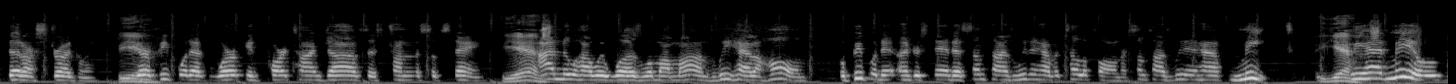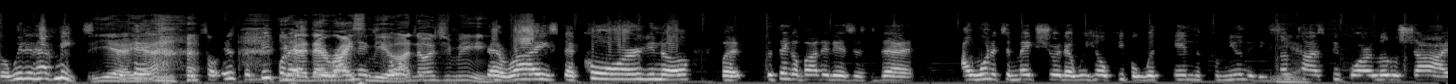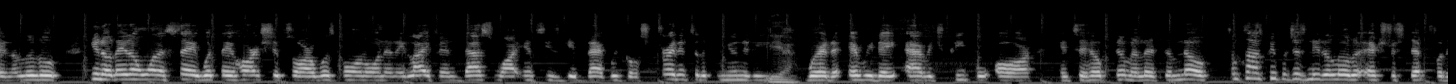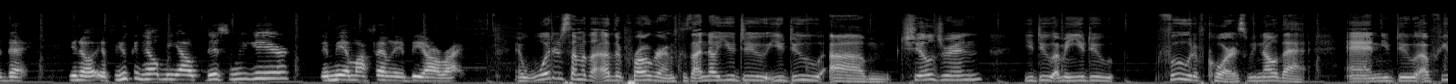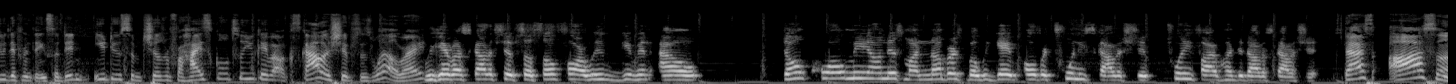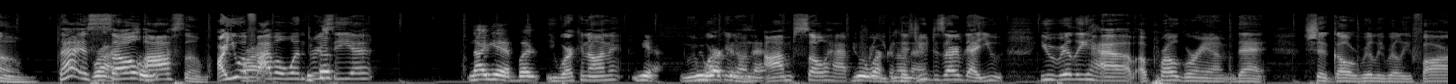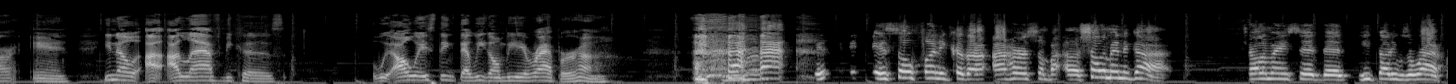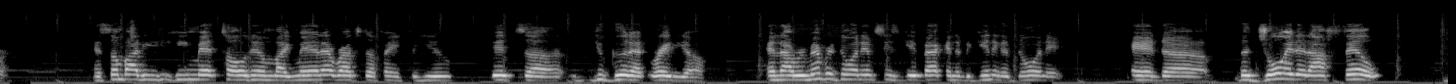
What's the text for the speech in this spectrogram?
that are struggling. Yeah. There are people that work in part-time jobs that's trying to sustain. Yeah. I knew how it was with my moms. We had a home, but people didn't understand that sometimes we didn't have a telephone or sometimes we didn't have meat. Yeah. We had meals, but we didn't have meat. Yeah, okay? yeah. And so it's the people you that had that rice next meal. I know what you mean. that rice, that corn, you know. But the thing about it is, is that I wanted to make sure that we help people within the community. Yeah. Sometimes people are a little shy and a little, you know, they don't want to say what their hardships are, what's going on in their life, and that's why Emcees Give Back. We go straight into the community Yeah. where the everyday average people are, and to help them and let them know. Sometimes people just need a little extra step for the day. You know, if you can help me out this year, then me and my family will be all right. And what are some of the other programs? Because I know you do you do um, children, you do I mean you do food, of course, we know that, and you do a few different things. So didn't you do some children for high school too? You gave out scholarships as well, right? We gave out scholarships. So so far we've given out. Don't quote me on this, my numbers, but we gave over twenty scholarship, twenty five hundred dollar scholarship. That's awesome. That is Right. so, So- awesome. Are you a five hundred one three C yet? Not yet, but You working on it? yeah, We're, we're working, working on, it. that. I'm so happy We're for you because you deserve that. You you really have a program that should go really really far. And you know, I, I laugh because we always think that we gonna be a rapper, huh? it, it- it's so funny because I, I heard somebody, uh, Charlemagne the God. Charlemagne said that he thought he was a rapper. And somebody he met told him, like, man, that rap stuff ain't for you. It's, uh, you good at radio. And I remember doing Emcees Give Back in the beginning of doing it. And, uh, the joy that I felt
